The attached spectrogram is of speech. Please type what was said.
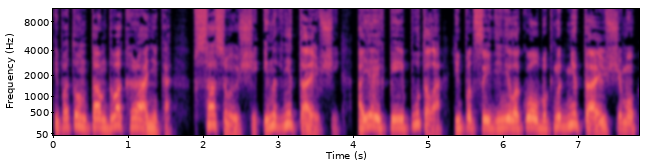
И потом там два краника, всасывающий и нагнетающий, а я их перепутала и подсоединила колбу к нагнетающему.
